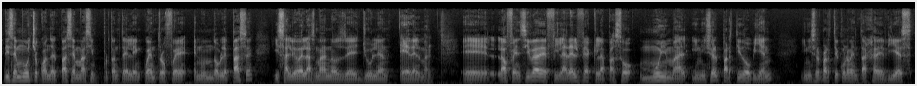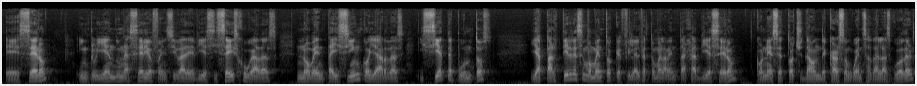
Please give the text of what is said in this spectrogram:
Dice mucho cuando el pase más importante del encuentro fue en un doble pase y salió de las manos de Julian Edelman. Eh, la ofensiva de Filadelfia que la pasó muy mal, inició el partido bien, inició el partido con una ventaja de 10-0, incluyendo una serie ofensiva de 16 jugadas, 95 yardas y 7 puntos. Y a partir de ese momento que Filadelfia toma la ventaja 10-0, con ese touchdown de Carson Wentz a Dallas Goddard,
